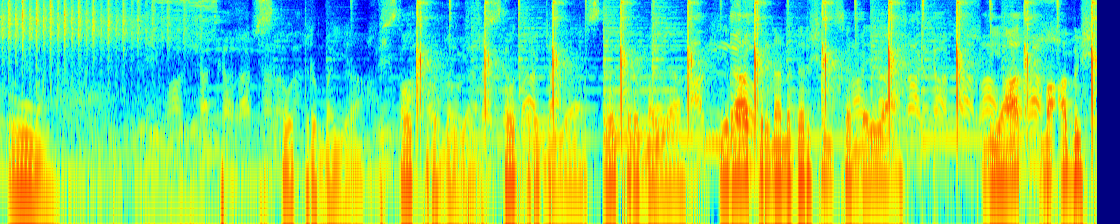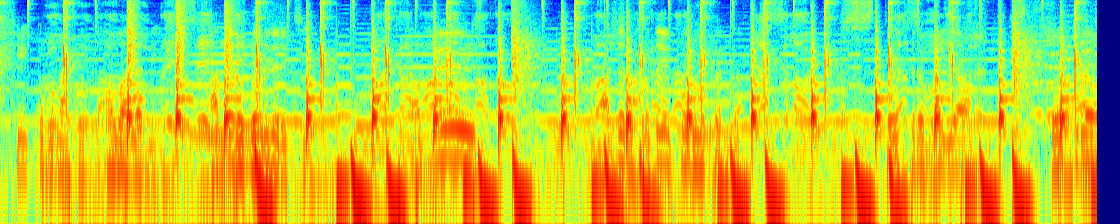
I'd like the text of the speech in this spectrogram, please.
ఓ స్తోత్రమయ్యా స్తోత్రమయ్యా స్తోత్రమయ్యా స్తోత్రమయ్యా. ఈ రాత్రి నన్ను దర్శించండి అయ్యా. నీ ఆత్మ అభిషేకం నాకు కావాలని అందరూ నోరు తెరిచి. అందరూ హృదయపూర్వకంగా. స్తోత్రమయ్యా స్తోత్రం.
